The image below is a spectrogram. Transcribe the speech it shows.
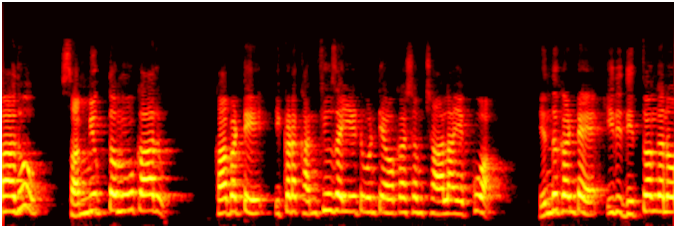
కాదు సంయుక్తము కాదు. కాబట్టి ఇక్కడ కన్ఫ్యూజ్ అయ్యేటువంటి అవకాశం చాలా ఎక్కువ. ఎందుకంటే ఇది దిత్వంగానో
